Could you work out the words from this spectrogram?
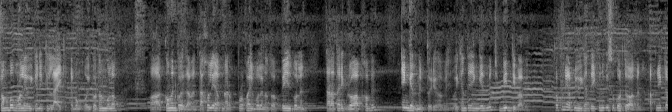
সম্ভব হলে ওইখানে একটি লাইক এবং ওই গঠনমূলক কমেন্ট করে যাবেন। তাহলে আপনার প্রোফাইল বলেন অথবা পেজ বলেন, তাড়াতাড়ি গ্রো আপ হবে এঙ্গেজমেন্ট তৈরি হবে। ওইখান থেকে এঙ্গেজমেন্ট বৃদ্ধি পাবে। তখনই আপনি ওইখান থেকে কোনো কিছু করতে পারবেন আপনি একটা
